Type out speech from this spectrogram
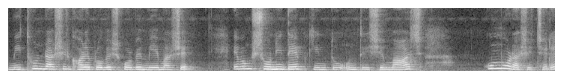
মিথুন রাশির ঘরে প্রবেশ করবে মে মাসে। এবং শনিদেব কিন্তু উনত্রিশে মার্চ কুম্ভ রাশির ছেড়ে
